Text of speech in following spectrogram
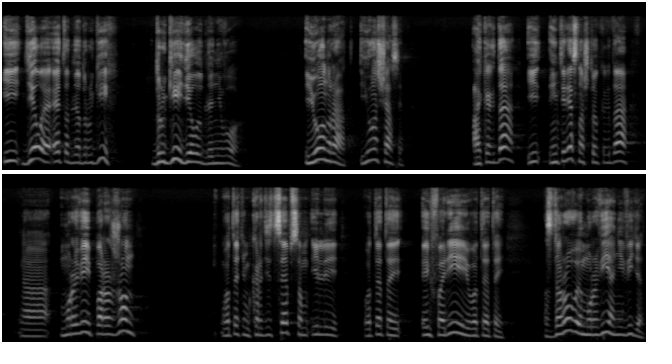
И делая это для других, другие делают для него. И он рад, и он счастлив. А когда, и интересно, что когда э, муравей поражен вот этим кардицепсом или вот этой эйфорией вот этой, здоровые муравьи, они видят.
